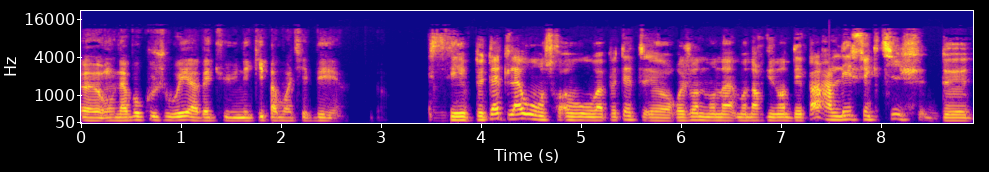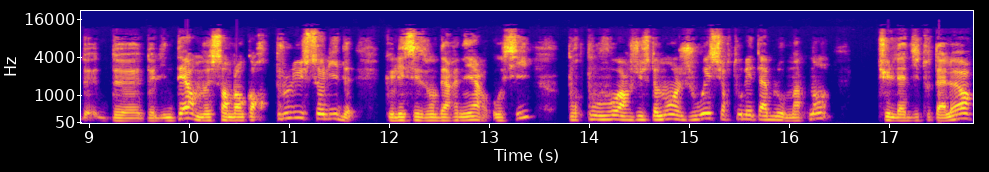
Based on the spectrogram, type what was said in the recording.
Euh, on a beaucoup joué avec une équipe à moitié B. C'est peut-être là où on, on va peut-être euh, rejoindre mon, mon argument de départ. L'effectif de, de, de, de l'Inter me semble encore plus solide que les saisons dernières aussi pour pouvoir justement jouer sur tous les tableaux. Maintenant, tu l'as dit tout à l'heure,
